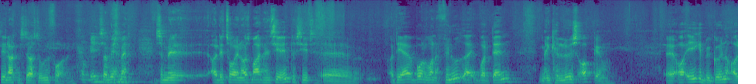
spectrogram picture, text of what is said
Det er nok den største udfordring. Okay. Så hvis man, som, øh, og det tror jeg også, Martin han siger implicit, øh, og det er jo bund og grund at finde ud af, hvordan man kan løse opgaven. Øh, og ikke begynde at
